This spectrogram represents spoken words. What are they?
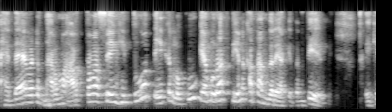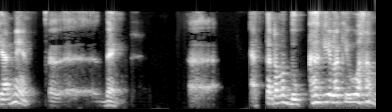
හැබෑවට ධර්ම අර්ථ වශයෙන් හිතුවොත් ඒක ලොකු ගැඹුරක් තියෙන කතන්දරයක් එතන තියෙන්නේ. ඒ කියන්නේ දැන් ඇත්තටම දුක්ඛ කියලා කිව්වහම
